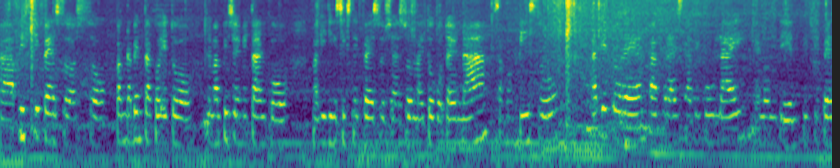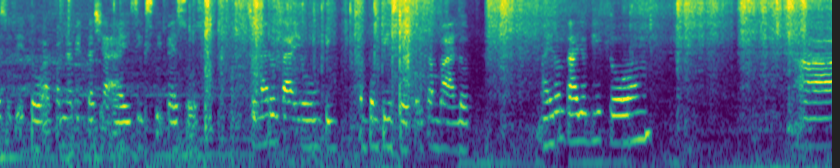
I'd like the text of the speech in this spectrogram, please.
Ah, 50 pesos. So, pag nabenta ko ito, 5 piso yung imitan ko, magiging 60 pesos siya. So, may tubo tayo na 10 piso. At ito rin, pa-price na kulay, meron din, 50 pesos ito. At pag nabenta siya ay 60 pesos. So, meron tayong tig- 10 piso sa isang balot. Mayroon tayo ditong ah,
